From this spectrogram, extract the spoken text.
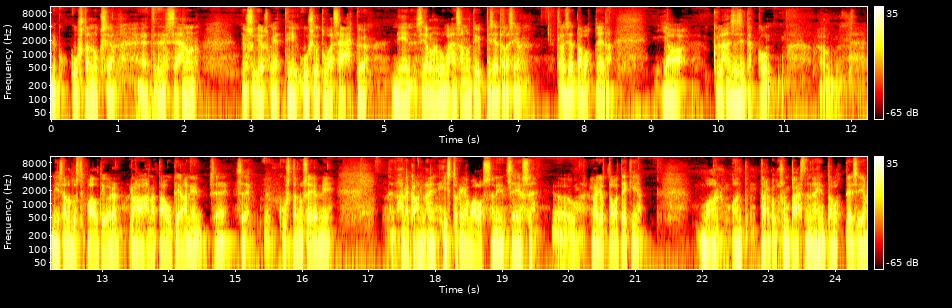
niin kustannuksia. Et sehän on, jos, jos miettii uusiutuvaa sähköä, niin siellä on ollut vähän samantyyppisiä tällaisia, tällaisia tavoitteita. Ja kyllähän se sitten, kun äh, niin sanotusti valtioiden rahahanat aukeaa, niin se, se kustannus ei ole niin, ainakaan näin historian valossa, niin se ei ole se äh, rajoittava tekijä, vaan, vaan tarkoitus on päästä näihin tavoitteisiin ja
